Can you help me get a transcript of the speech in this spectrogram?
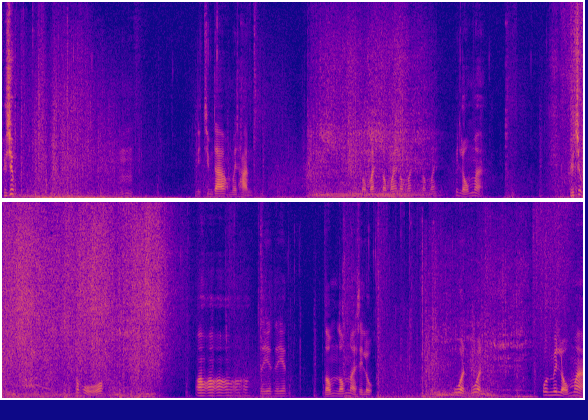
ฮึบชึบอืมนี่จิ้มได้ไม่ทันล้มไหมล้มไหมล้มไหมล้มไหมไม่ล้มอะฮึบชึบโอ้โหอ๋ออ๋ออ๋ออ๋อใจเย็นใจเย็น ล้มล้มหน่อยสิลูก อ้วนอ้วนอ้วนไม่ล้มอะ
